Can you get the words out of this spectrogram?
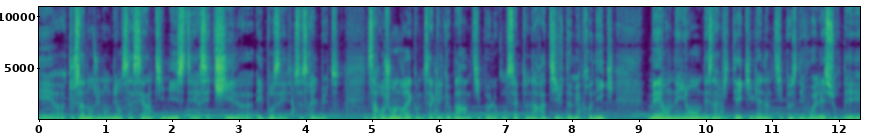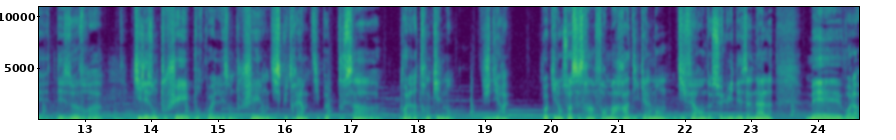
et euh, tout ça dans une ambiance assez intimiste et assez chill euh, et posée, ce serait le but. Ça rejoindrait comme ça quelque part un petit peu le concept narratif de mes chroniques, mais en ayant des invités qui viennent un petit peu se dévoiler sur des, œuvres euh, qui les ont touchées et pourquoi elles les ont touchées, et on discuterait un petit peu de tout ça, voilà, tranquillement, je dirais. Quoi qu'il en soit, ce sera un format radicalement différent de celui des annales, mais voilà,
